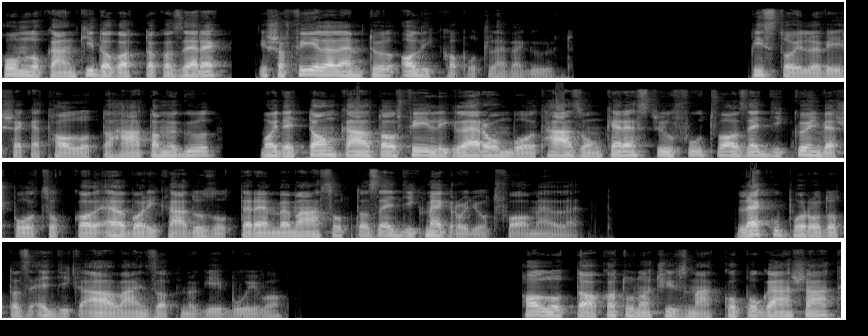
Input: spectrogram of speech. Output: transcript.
homlokán kidagadtak az erek, és a félelemtől alig kapott levegőt. Pisztolylövéseket hallott a háta mögül, majd egy tank által félig lerombolt házon keresztül futva az egyik könyvespolcokkal elbarikádozott terembe mászott az egyik megrogyott fal mellett. Lekuporodott az egyik állványzat mögé bújva. Hallotta a katonacsizmák kopogását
